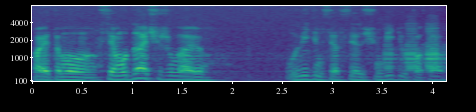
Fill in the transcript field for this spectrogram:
Поэтому всем удачи желаю. Увидимся в следующем видео. Пока.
